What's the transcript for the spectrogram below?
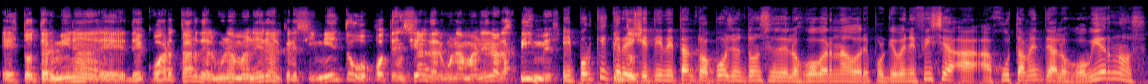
esto termina de, coartar de alguna manera el crecimiento o potencial de alguna manera las pymes. ¿Y por qué cree que tiene tanto apoyo entonces de los gobernadores? ¿Porque beneficia a, justamente a los gobiernos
